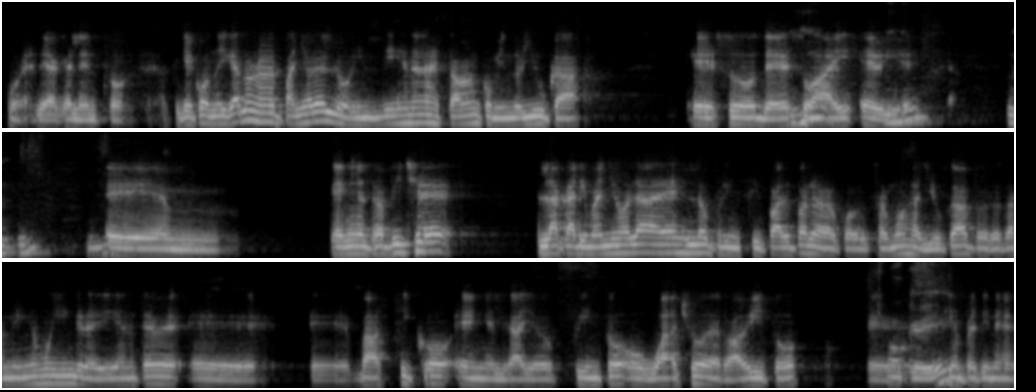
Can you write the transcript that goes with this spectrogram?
pues de aquel entonces. Así que cuando llegaron los españoles, los indígenas estaban comiendo yuca, eso, de eso hay evidencia. Em, en el trapiche, la carimañola es lo principal para lo que usamos la yuca, pero también es un ingrediente eh, eh, básico en el gallo pinto o guacho de rabito. Siempre tiene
